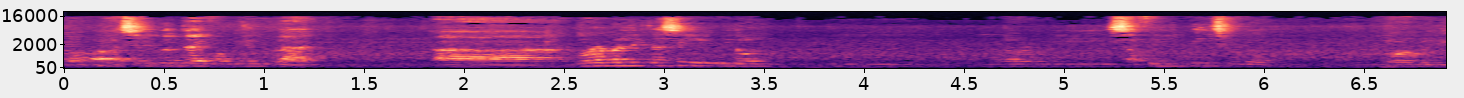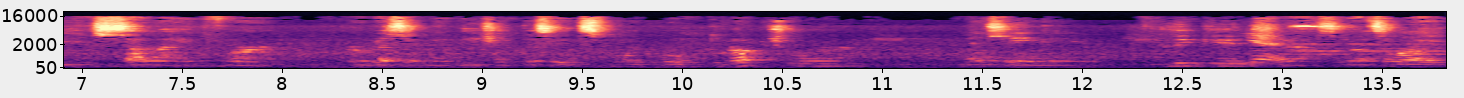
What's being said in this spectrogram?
No? Uh, silicone type of implant. Uh, normally kasi we don't mm, normally sa Philippines we don't normally use saline for breast augmentation kasi it's more prone to rupture. And Also, leakage. Yes. Yeah. So that's why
